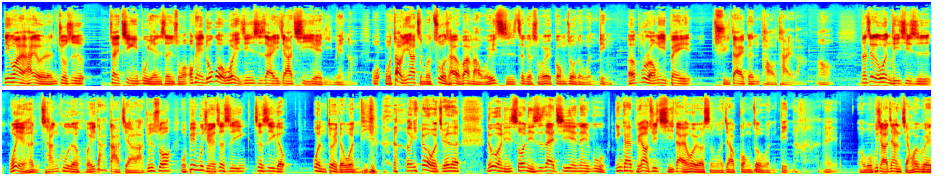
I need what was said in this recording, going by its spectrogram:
另外还有人就是。再进一步延伸说，OK，如果我已经是在一家企业里面了，我我到底要怎么做才有办法维持这个所谓工作的稳定，而不容易被取代跟淘汰啦？哦，那这个问题其实我也很残酷的回答大家啦，就是说我并不觉得这是应这是一个问对的问题，因为我觉得如果你说你是在企业内部，应该不要去期待会有什么叫工作稳定啊，哎。我不晓得这样讲会不会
